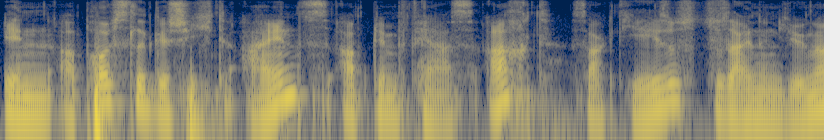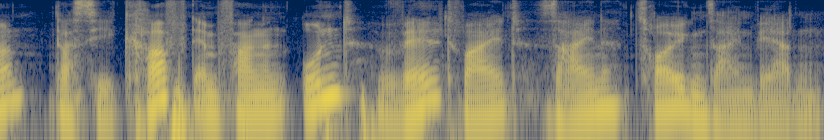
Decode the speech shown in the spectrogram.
In Apostelgeschichte 1 ab dem Vers 8 sagt Jesus zu seinen Jüngern, dass sie Kraft empfangen und weltweit seine Zeugen sein werden.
